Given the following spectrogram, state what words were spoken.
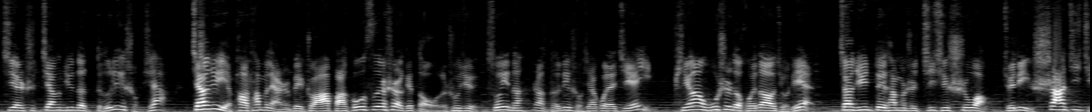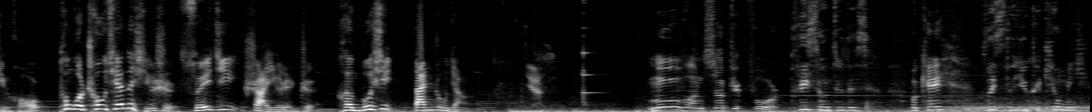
竟然是将军的得力手下。将军也怕他们两人被抓，把公司的事儿给抖了出去，所以呢，让得力手下过来接应。平安无事的回到酒店，将军对他们是极其失望，决定杀鸡儆猴，通过抽签的形式随机杀一个人质。很不幸，单中奖了。Yes. Move on subject four. Please don't do this, okay? Please, you could kill me.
